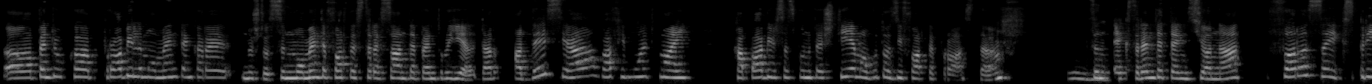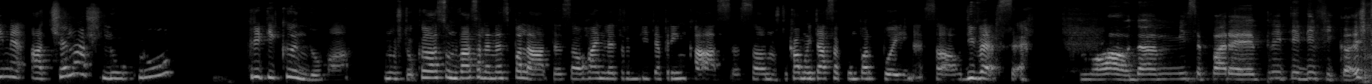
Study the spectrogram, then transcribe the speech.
Uh, pentru că probabil în momente în care, nu știu, sunt momente foarte stresante pentru el, dar adesea va fi mult mai capabil să spună, te știe, am avut o zi foarte proastă, mm-hmm. sunt extrem de tensionat, fără să exprime același lucru criticându-mă nu știu, că sunt vasele nespălate sau hainele trântite prin casă sau, nu știu, că am uitat să cumpăr pâine sau diverse. Wow, dar mi se pare pretty difficult.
